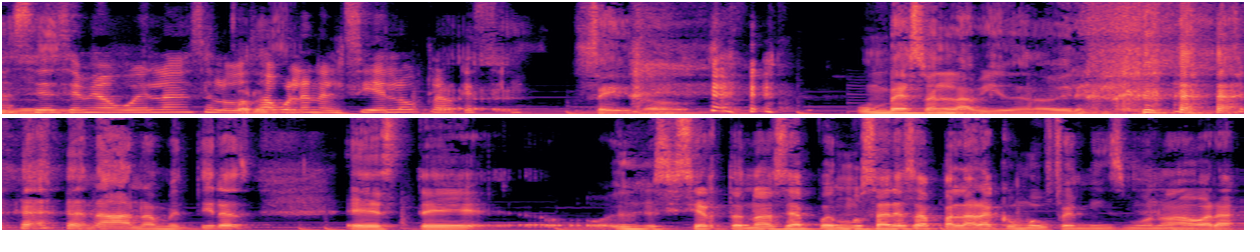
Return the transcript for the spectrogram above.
así decía mi abuela, saludos abuela en el cielo, claro que sí. Sí, ¿no? un beso en la vida, ¿no? no, no, mentiras. Este, es cierto, ¿no? O sea, podemos usar esa palabra como eufemismo, ¿no? Ahora,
